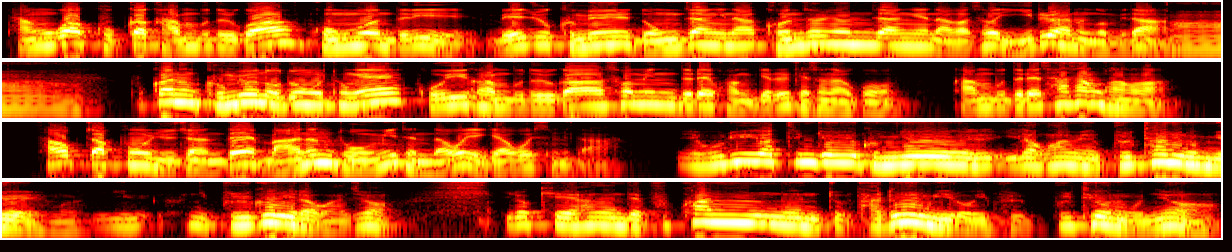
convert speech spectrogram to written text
당과 국가 간부들과 공무원들이 매주 금요일 농장이나 건설 현장에 나가서 일을 하는 겁니다. 아, 북한은 금요 노동을 통해 고위 간부들과 서민들의 관계를 개선하고 간부들의 사상 강화, 사업 작품을 유지하는데 많은 도움이 된다고 얘기하고 있습니다. 예, 우리 같은 경우에 금요일이라고 하면 불타는 금요일, 뭐 이- 흔히 불금이라고 하죠. 이렇게 하는데 북한은 좀 다른 의미로 이 불, 불태우는군요.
